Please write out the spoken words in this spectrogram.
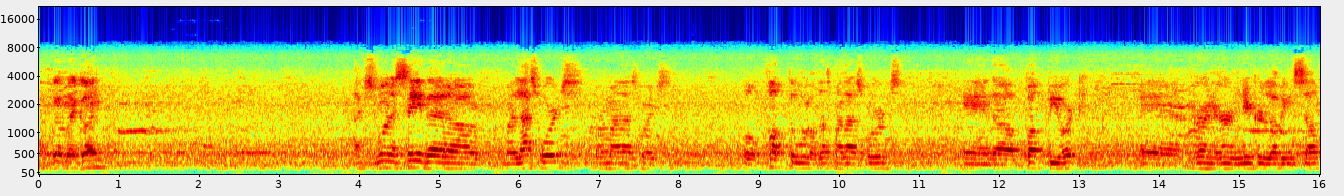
I've got my gun. I just want to say that uh, my last words are my last words. Well, fuck the world. That's my last words. And uh, fuck Bjork and her and her nigger-loving self.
